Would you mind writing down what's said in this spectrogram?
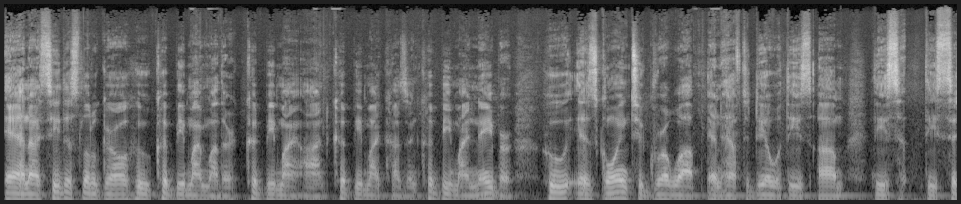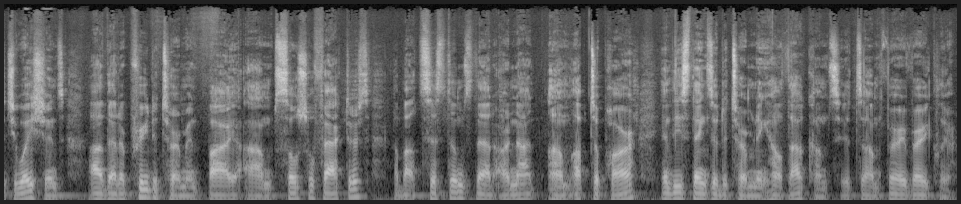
and I see this little girl who could be my mother, could be my aunt, could be my cousin, could be my neighbor, who is going to grow up and have to deal with these um, these these situations uh, that are predetermined by um, social factors, about systems that are not um, up to par, and these things are determining health outcomes. It's um, very very clear.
